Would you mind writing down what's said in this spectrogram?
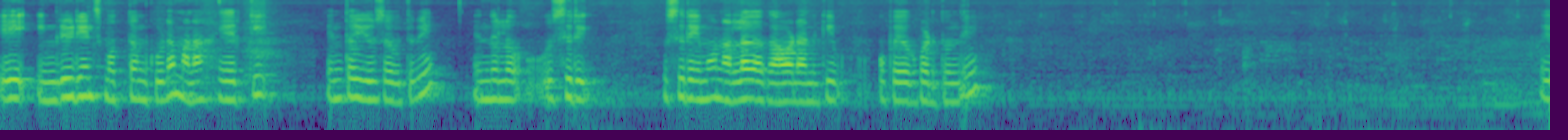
ఈ ఇంగ్రీడియంట్స్ మొత్తం కూడా మన హెయిర్కి ఎంతో యూస్ అవుతుంది ఇందులో ఉసిరి ఉసిరేమో నల్లగా కావడానికి ఉపయోగపడుతుంది. ఈ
